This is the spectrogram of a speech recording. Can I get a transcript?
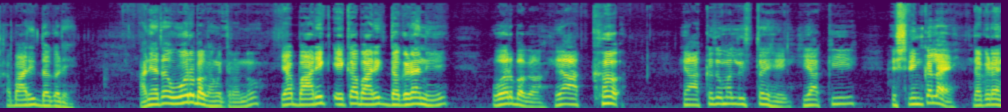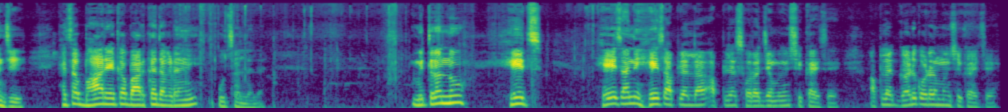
हा बारीक दगड आहे. आणि आता वर बघा मित्रांनो. या बारीक एका बारीक दगडाने वर बघा. हे अख्खं हे अख्खं तुम्हाला दिसतंय हे. ही अख्खी हे आहे दगडांची. ह्याचा भार एका बारक्या दगडाने उचललेला आहे. मित्रांनो हेच हेच आणि हेच आपल्याला आपल्या स्वराज्यामधून शिकायचं आहे. आपल्या गडकोड्यांमधून शिकायचं आहे.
